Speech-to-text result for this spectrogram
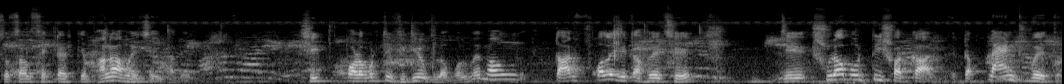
সোশ্যাল সেক্টরকে ভাঙা হয়েছে এইভাবে। সেই পরবর্তী ভিডিওগুলো বলব, এবং তার ফলে যেটা হয়েছে যে সুরাবর্তী সরকার একটা প্ল্যান্ট ওয়েতে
